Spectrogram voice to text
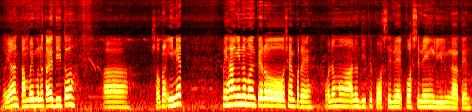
So yan, tambay muna tayo dito. Ah, sobrang init. May hangin naman pero syempre, walang mga ano dito, poste poste na yung lilim natin.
